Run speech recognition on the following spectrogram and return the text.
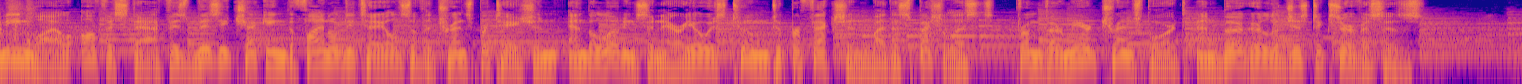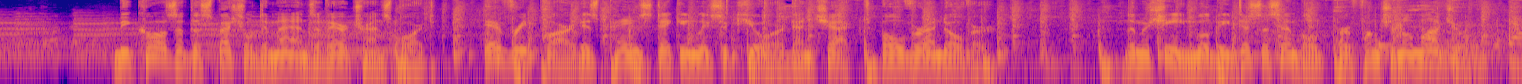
Meanwhile, office staff is busy checking the final details of the transportation and the loading scenario is tuned to perfection by the specialists from Vermeer Transport and Berger Logistic Services. Because of the special demands of air transport, every part is painstakingly secured and checked over and over. The machine will be disassembled per functional module.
